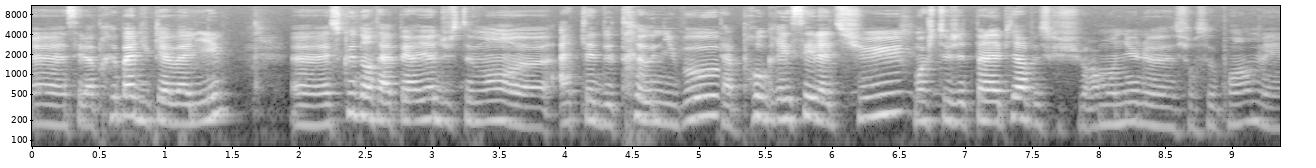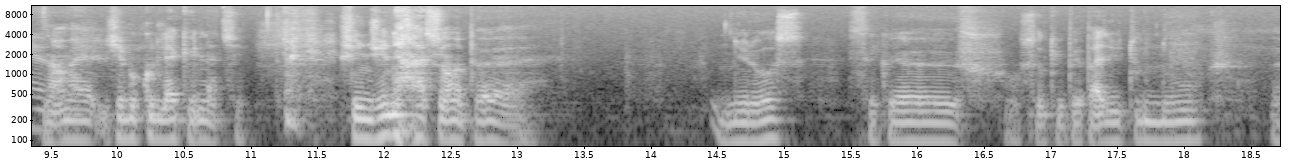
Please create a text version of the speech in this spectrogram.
euh, c'est la prépa du cavalier. Euh, est-ce que dans ta période justement euh, athlète de très haut niveau, tu as progressé là-dessus Moi je te jette pas la pierre parce que je suis vraiment nulle euh, sur ce point. Mais, Non mais j'ai beaucoup de lacunes là-dessus. suis une génération un peu nullos. C'est que on s'occupait pas du tout de nous. Euh,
